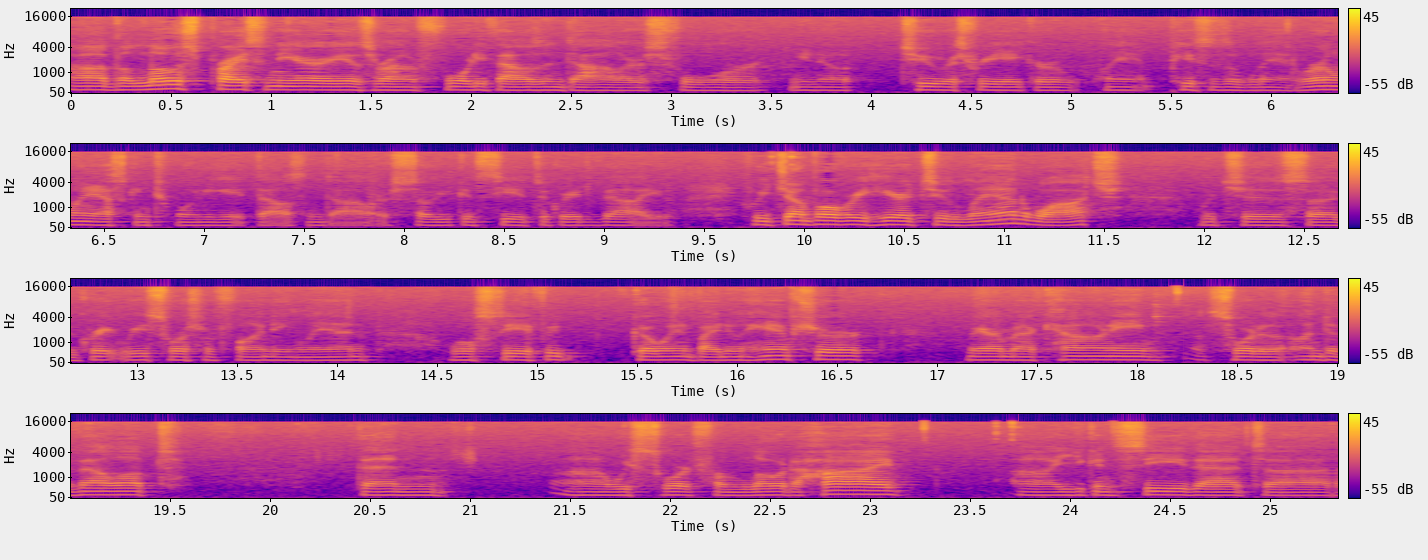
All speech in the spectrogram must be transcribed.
Uh, the lowest price in the area is around forty thousand dollars for you know two or three acre land, pieces of land. We're only asking twenty eight thousand dollars, so you can see it's a great value. If we jump over here to Land Watch, which is a great resource for finding land, we'll see if we go in by New Hampshire, Merrimack County, sort of undeveloped, then uh, we sort from low to high. Uh, you can see that uh,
